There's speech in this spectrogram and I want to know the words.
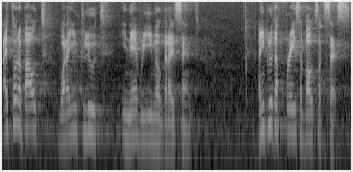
I thought about what I include in every email that I send. I include a phrase about success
